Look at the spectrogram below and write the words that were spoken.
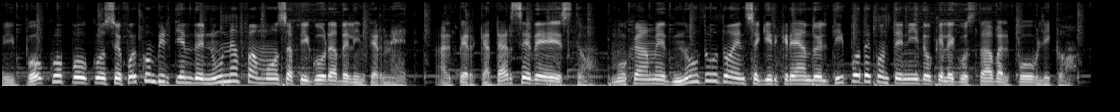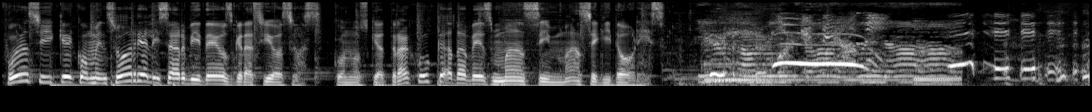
y poco a poco se fue convirtiendo en una famosa figura del Internet. Al percatarse de esto, Mohamed no dudó en seguir creando el tipo de contenido que le gustaba al público. Fue así que comenzó a realizar videos graciosos, con los que atrajo cada vez más y más seguidores.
